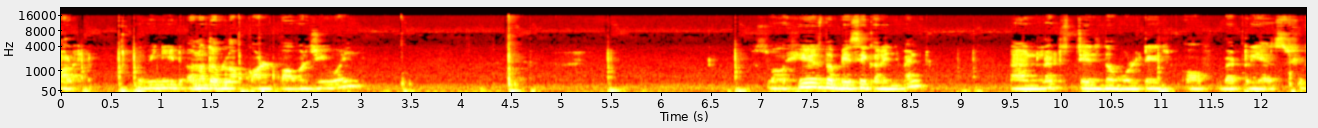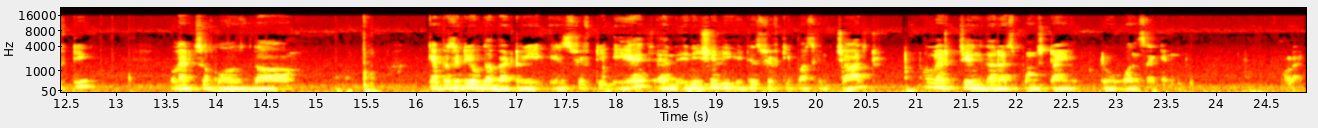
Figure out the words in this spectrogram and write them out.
all right. We need another block called power GUI so here's the basic arrangement. And let's change the voltage of battery as 50 let's suppose the capacity of the battery is 50 Ah and initially it is 50% charged. Let's change the response time to one second. All right.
